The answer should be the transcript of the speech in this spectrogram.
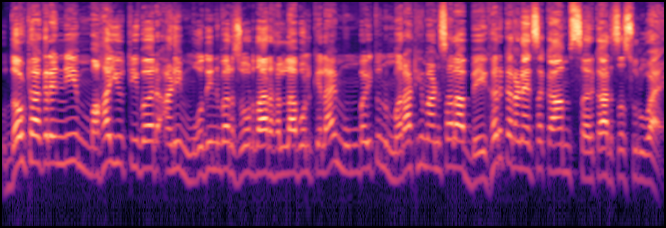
उद्धव ठाकरेंनी महायुतीवर आणि मोदींवर जोरदार हल्लाबोल केलाय. मुंबईतून मराठी माणसाला बेघर करण्याचं काम सरकारचं सुरू आहे.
